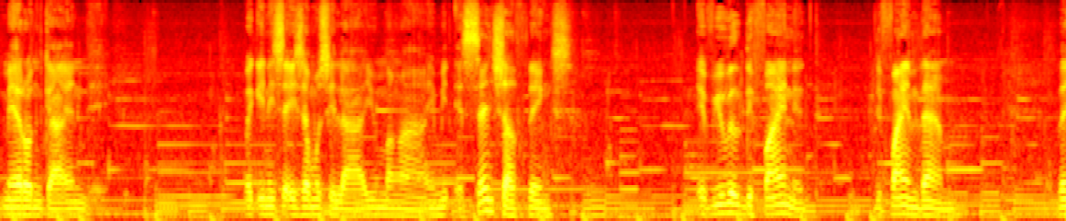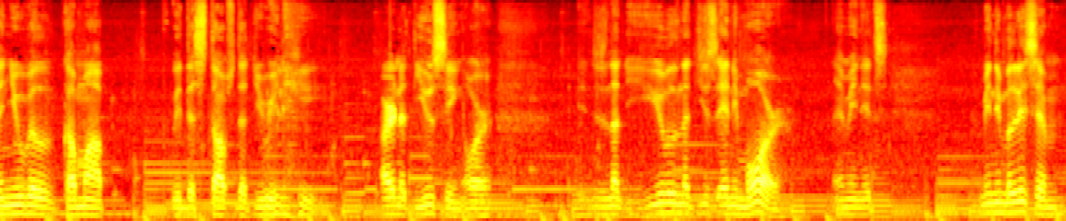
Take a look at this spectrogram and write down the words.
meron ka and pag inisa-isa mo sila yung mga I mean essential things if you will define it define them then you will come up with the stuffs that you really are not using or it's not you will not use anymore i mean it's minimalism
